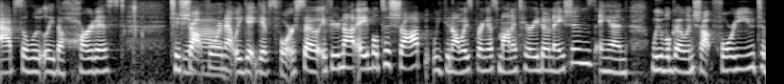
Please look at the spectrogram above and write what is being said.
absolutely the hardest to shop for and that we get gifts for. So if you're not able to shop, you can always bring us monetary donations and we will go and shop for you to,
